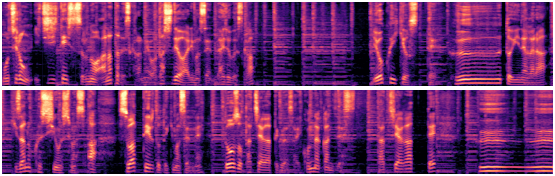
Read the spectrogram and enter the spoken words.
もちろん一時停止するのはあなたですからね。私ではありません。大丈夫ですか？よく息を吸ってふーっと言いながら膝の屈伸をします。あ座っているとできませんね。どうぞ立ち上がってください。こんな感じです。立ち上がってふー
